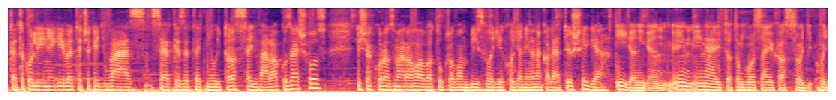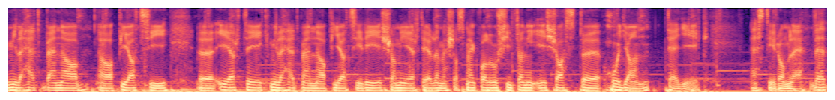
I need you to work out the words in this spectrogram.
Tehát akkor lényegében te csak egy váz szerkezetet nyújtasz egy vállalkozáshoz, és akkor az már a hallgatókra van bízva, hogy ők hogyan élnek a lehetőséggel? Igen, igen. Én, én eljutatom hozzájuk azt, hogy, hogy mi lehet benne a, a piaci uh, érték, mi lehet benne a piaci rés, amiért érdemes azt megvalósítani, és azt uh, hogyan tegyék ezt írom le. De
